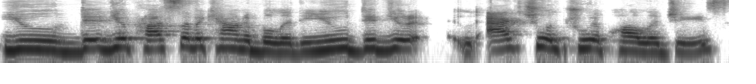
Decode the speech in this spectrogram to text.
you did your process of accountability you did your actual true apologies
